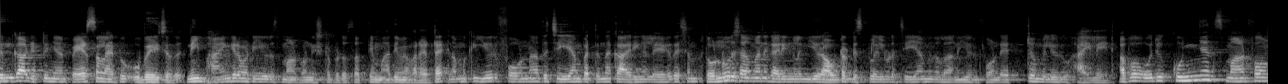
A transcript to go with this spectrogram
സിം കാർഡ് ഇട്ട് ഞാൻ പേഴ്സണലായിട്ട് ഉപയോഗിച്ചത്. നീ ഭയങ്കരമായിട്ട് ഈ ഒരു സ്മാർട്ട് ഫോൺ ഇഷ്ടപ്പെട്ടു സത്യം ആദ്യമേ പറയട്ടെ. നമുക്ക് ഈ ഒരു ഫോണിനകത്ത് ചെയ്യാൻ പറ്റുന്ന കാര്യങ്ങളിൽ ഏകദേശം തൊണ്ണൂറ് ശതമാനം കാര്യങ്ങളും ഈ ഒരു ഔട്ടർ ഡിസ്പ്ലേയിലൂടെ ചെയ്യാമെന്നുള്ളതാണ് ഈ ഒരു ഫോണിന്റെ ഏറ്റവും വലിയൊരു ഹൈലൈറ്റ് അപ്പോൾ ഒരു കുഞ്ഞൻ സ്മാർട്ട് ഫോൺ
